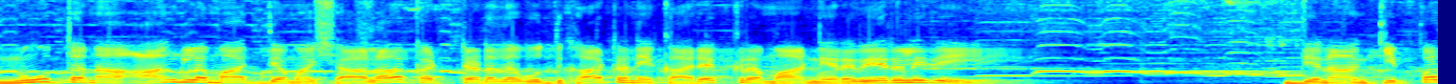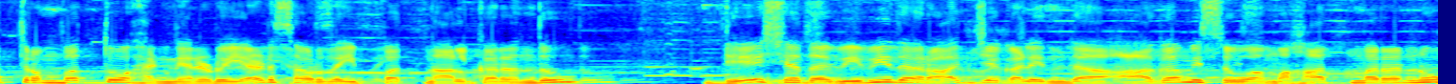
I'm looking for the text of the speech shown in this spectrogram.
ನೂತನ ಆಂಗ್ಲ ಮಾಧ್ಯಮ ಶಾಲಾ ಕಟ್ಟಡದ ಉದ್ಘಾಟನೆ ಕಾರ್ಯಕ್ರಮ ನೆರವೇರಲಿದೆ. ದಿನಾಂಕ ಇಪ್ಪತ್ತೊಂಬತ್ತು ಹನ್ನೆರಡು ಎರಡು ಸಾವಿರದ ಇಪ್ಪತ್ನಾಲ್ಕರಂದು ದೇಶದ ವಿವಿಧ ರಾಜ್ಯಗಳಿಂದ ಆಗಮಿಸುವ ಮಹಾತ್ಮರನ್ನು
